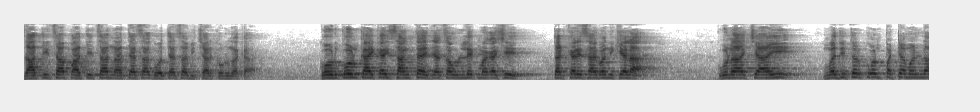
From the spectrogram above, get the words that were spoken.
जातीचा पातीचा नात्याचा गोत्याचा विचार करू नका. कोण कोण काय काय सांगताय ज्याचा उल्लेख मगाशी तटकरे साहेबांनी केला. कुणाच्याही मध्ये तर कोण पट्ट्या म्हणला?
